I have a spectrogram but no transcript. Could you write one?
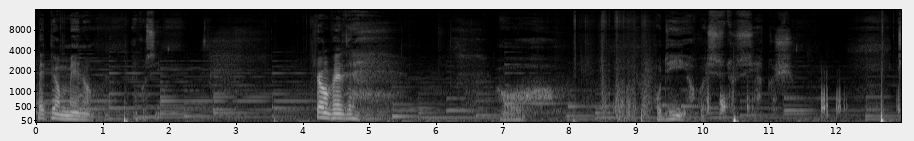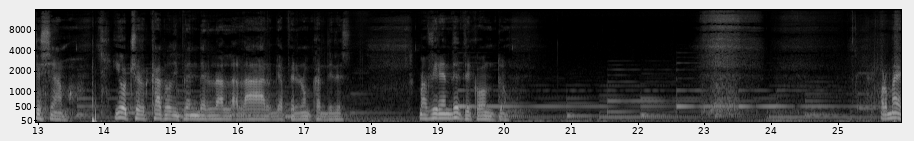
Beh, più o meno è così. Lasciamo perdere. Oh. Oddio, questo sì, eccoci. Ci siamo. Io ho cercato di prenderla alla larga per non cadere. Ma vi rendete conto? Ormai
